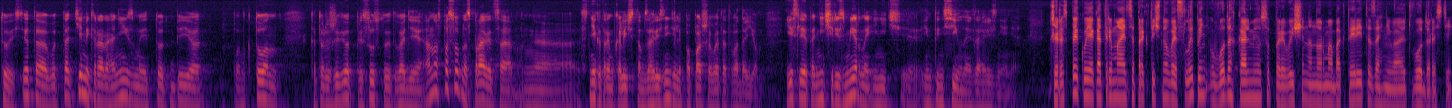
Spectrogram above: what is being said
То есть это вот та- те микроорганизмы, тот биопланктон, который живет, присутствует в воде, оно способно справиться э, с некоторым количеством загрязнителей, попавших в этот водоем. Если это не чрезмерное и не ч- э, интенсивное загрязнение. Через пеку, яка тримається практично весь липень, у водах кальміусу перевищена норма бактерій та загнівають водорості.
